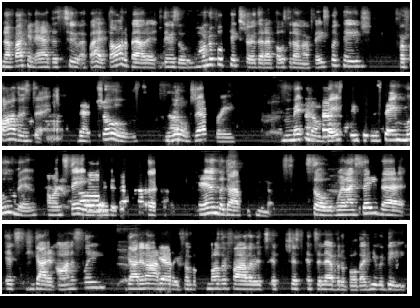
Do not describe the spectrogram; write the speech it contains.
Now, if I can add this too, if I had thought about it, there's a wonderful picture that I posted on our Facebook page for Father's Day that shows little Jeffery. You know, basically doing the same movement on stage oh. with his father and the gospel keynotes. So when I say that it's he got it honestly, yeah. got it honestly yeah. from mother, father, it's it's just it's inevitable that he would be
